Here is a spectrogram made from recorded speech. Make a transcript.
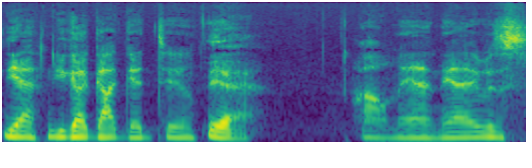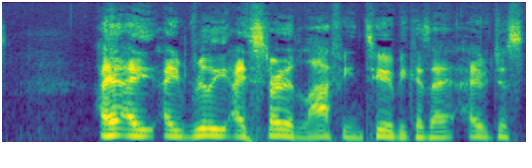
yeah you got got good too Yeah. oh man yeah it was I, I I really I started laughing too because I I just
